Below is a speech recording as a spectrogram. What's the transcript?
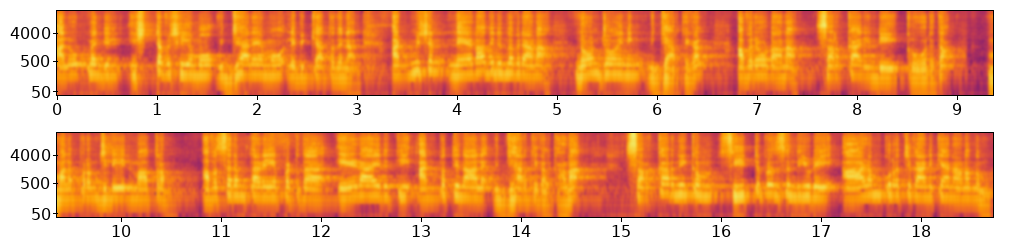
അലോട്ട്മെന്റിൽ ഇഷ്ടവിഷയമോ വിദ്യാലയമോ ലഭിക്കാത്തതിനാൽ അഡ്മിഷൻ നേടാതിരുന്നവരാണ് നോൺ ജോയിനിങ് വിദ്യാർത്ഥികൾ. അവരോടാണ് സർക്കാരിന്റെ ക്രൂരത. മലപ്പുറം ജില്ലയിൽ മാത്രം അവസരം തടയപ്പെട്ടത് ഏഴായിരത്തി അൻപത്തിനാല് വിദ്യാർത്ഥികൾക്കാണ്. സർക്കാർ നീക്കം സീറ്റ് പ്രതിസന്ധിയുടെ ആഴം കുറച്ച് കാണിക്കാനാണെന്നും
